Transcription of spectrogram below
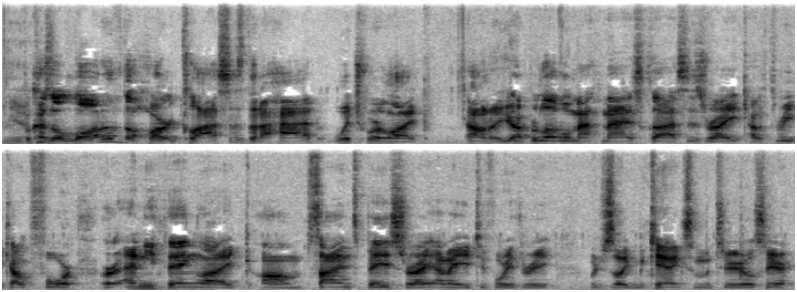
Yeah. Because a lot of the hard classes that I had, which were like I don't know, your upper level mathematics classes, right? Calc three, Calc four, or anything like um, science based, right? Forty three, which is like mechanics and materials here.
